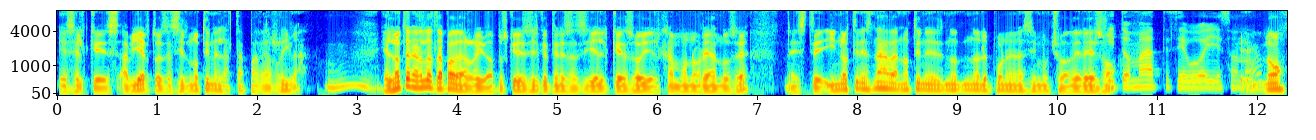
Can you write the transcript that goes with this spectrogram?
Es el que es abierto, es decir, no tiene la tapa de arriba. Mm. El no tener la tapa de arriba, pues quiere decir que tienes así el queso y el jamón oreándose, este, y no tienes nada, no tienes, no, no le ponen así mucho Y aderezo. jitomate, cebolla, eso, Eh, ¿no? no,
